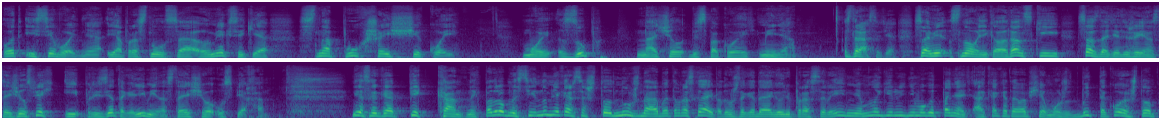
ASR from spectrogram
Вот и сегодня я проснулся в Мексике с напухшей щекой. Мой зуб начал беспокоить меня. Здравствуйте! С вами снова Николай Танский, создатель движения «Настоящий успех» и президент Академии «Настоящего успеха» несколько пикантных подробностей, но мне кажется, что нужно об этом рассказать, потому что когда я говорю про сыроедение, многие люди не могут понять, а как это вообще может быть такое, что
